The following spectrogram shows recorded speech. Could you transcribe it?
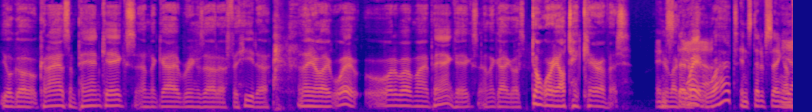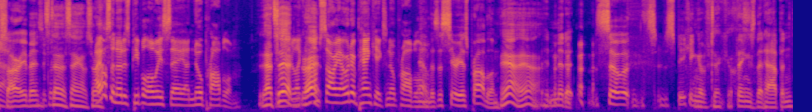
you'll go, "Can I have some pancakes?" And the guy brings out a fajita, and then you're like, "Wait, what about my pancakes?" And the guy goes, "Don't worry, I'll take care of it." You're like, Instead of- wait, Yeah. what? Instead of saying I'm Yeah. sorry, basically. Instead of saying I'm sorry. I also notice people always say uh, "no problem." That's You know, it, You're like, right. oh, "I'm sorry, I ordered pancakes, no problem." Yeah, there's a serious problem. Yeah, yeah. Admit it. So, uh, s- speaking of things that happen,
